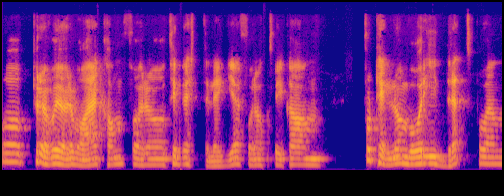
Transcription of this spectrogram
å prøve å gjøre hva jeg kan for å tilrettelegge for at vi kan fortelle om vår idrett på en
